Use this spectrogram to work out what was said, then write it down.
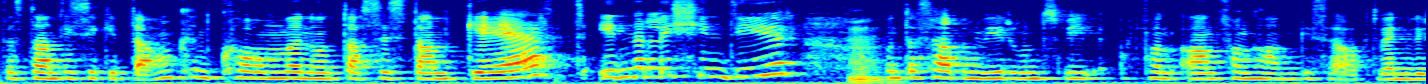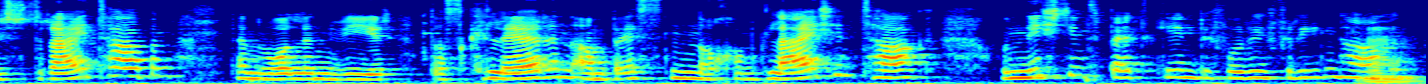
dass dann diese Gedanken kommen und dass es dann gärt innerlich in dir. Mhm. Und das haben wir uns wie von Anfang an gesagt. Wenn wir Streit haben, dann wollen wir das klären, am besten noch am gleichen Tag und nicht ins Bett gehen, bevor wir Frieden haben. Mhm.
